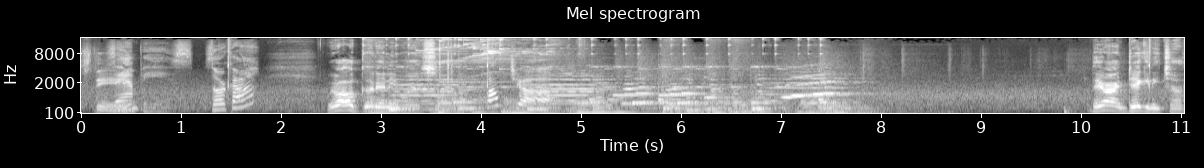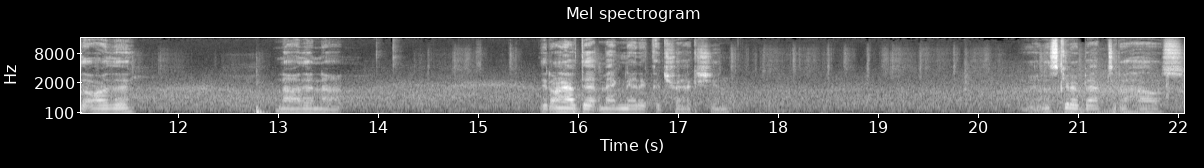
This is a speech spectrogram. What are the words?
Steam. Zampies. Zorka? We're all good anyway, so. Bump job. They aren't digging each other, are they? No, they're not. They don't have that magnetic attraction. Alright, let's get her back to the house.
